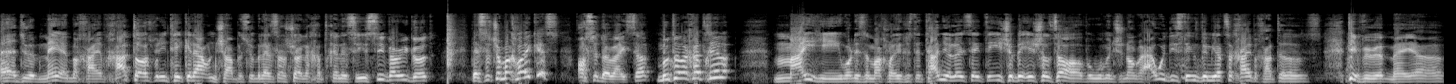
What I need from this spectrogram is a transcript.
uh, do a meir b'chayev chatos when you take it out on Shabbos. So you see, very good. There's such a machlokes. Also the raisa mutar lechatchila. Maihi, what is the machlokes? The Tanya let's say to isha beishal zav. A woman should not go out with these things. V'm yatzachayv chatos. Divir meir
